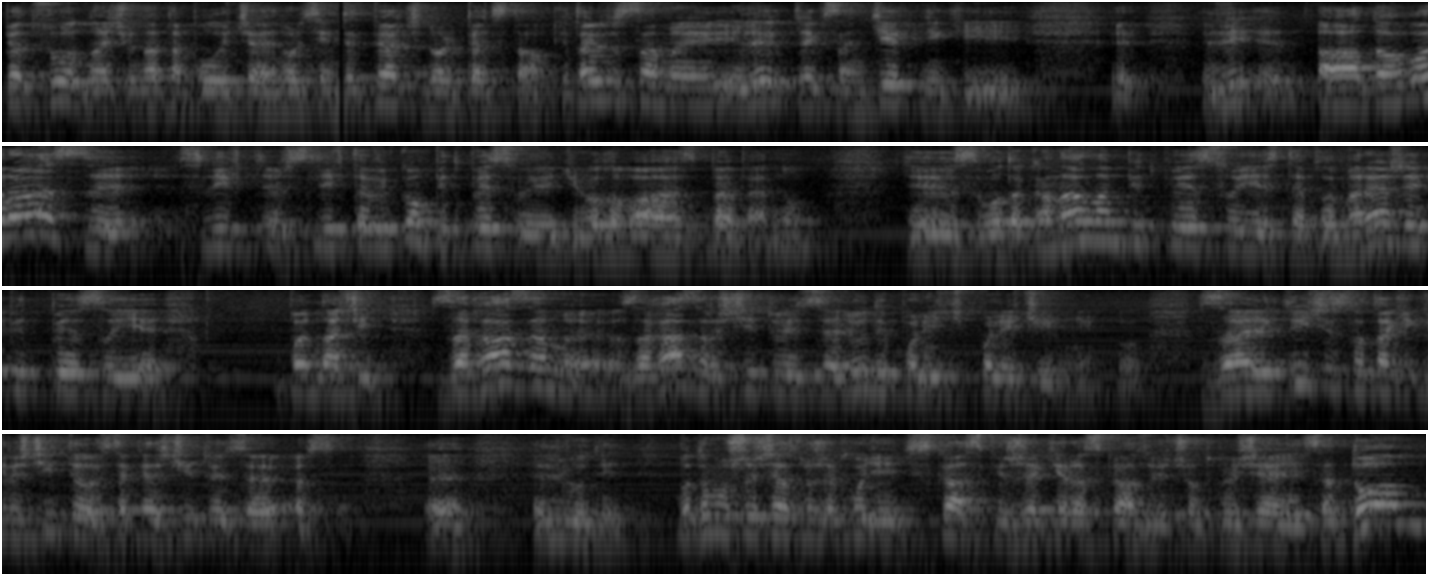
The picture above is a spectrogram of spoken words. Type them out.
500, значить вона там отримує 0,75 чи 0,5 ставки. Так же саме електрик, сантехнік і. е, А договора з, з, ліфт, з ліфтовиком підписують голова СББ. Ну, е, з водоканалом підписує, з тепломережею підписує. Значить, за газом, е, за газ розчитуються люди по, ліч, по лічильнику. За електричество так як розчитувалось, так і е, е, люди. Бо Тому що зараз вже ходять сказки, ЖЕКи розказують, що відключається дом,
